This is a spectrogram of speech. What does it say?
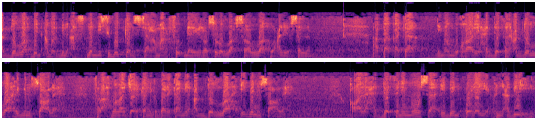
Abdullah bin Amr bin As dan disebutkan secara marfu dari Rasulullah sallallahu alaihi wasallam. Apa kata Imam Bukhari haddatsan Abdullah bin Saleh telah mengajarkan kepada kami Abdullah ibn Saleh. Qala haddatsani Musa ibn Ulay an abihi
